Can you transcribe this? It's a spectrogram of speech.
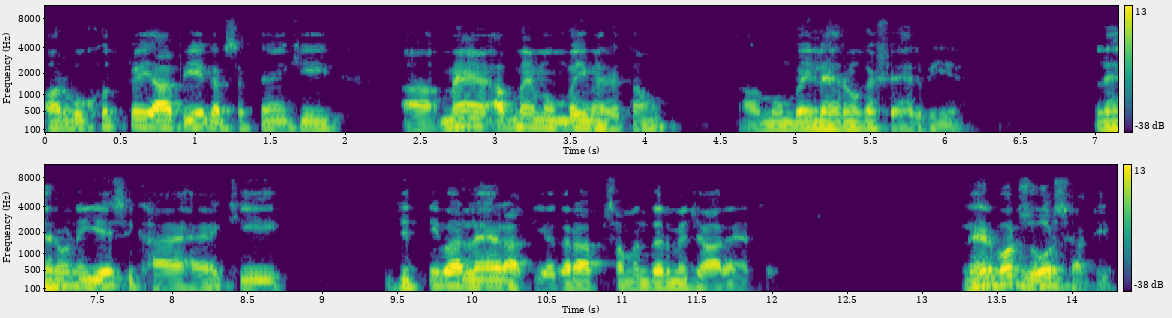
और वो खुद पे आप ये कर सकते हैं कि आ, मैं अब मैं मुंबई में रहता हूँ और मुंबई लहरों का शहर भी है। लहरों ने ये सिखाया है कि जितनी बार लहर आती है अगर आप समंदर में जा रहे हैं तो। लहर बहुत ज़ोर से आती है।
